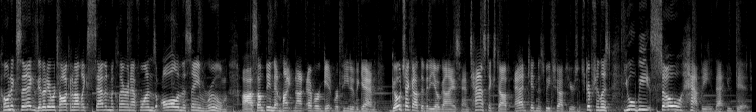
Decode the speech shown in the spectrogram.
Koenigsegg's. The other day we're talking about like seven McLaren F1s all in the same room. Uh, something that might not ever get repeated again. Go check out the video, guys. Fantastic stuff. Add Kidd in a Sweet Shop to your subscription list. You will be so happy that you did.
